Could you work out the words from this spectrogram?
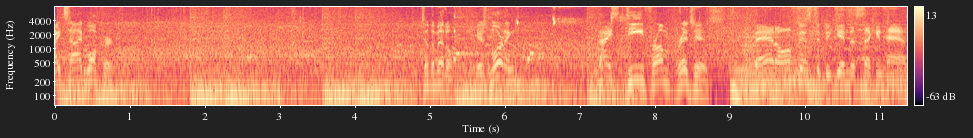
Right side Walker. To the middle. Here's Mourning. Nice D from Bridges. Bad offense to begin the second half.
